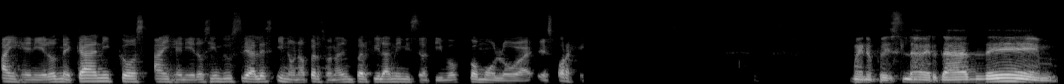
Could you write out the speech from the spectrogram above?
a ingenieros mecánicos, a ingenieros industriales y no una persona de un perfil administrativo como lo es Jorge? Bueno, pues la verdad, de,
